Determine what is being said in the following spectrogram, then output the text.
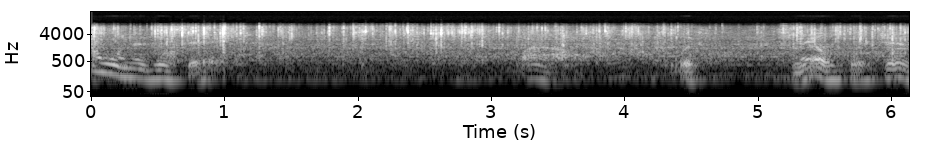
I wanted this it. Wow. It smells good too.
